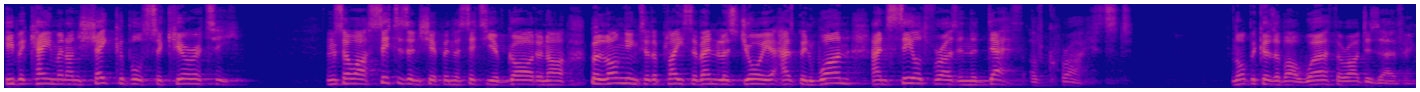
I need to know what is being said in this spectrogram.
he became an unshakable security. And so, our citizenship in the city of God and our belonging to the place of endless joy has been won and sealed for us in the death of Christ. Not because of our worth or our deserving,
